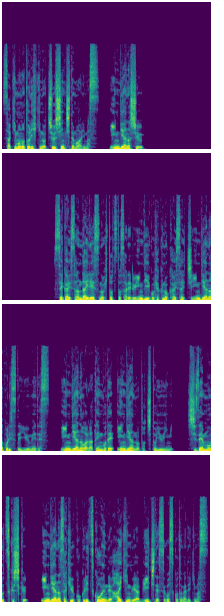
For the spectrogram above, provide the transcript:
先物取引の中心地でもあります。インディアナ州。世界三大レースの一つとされるインディ500の開催地インディアナポリスで有名です。インディアナはラテン語でインディアンの土地という意味。自然も美しくインディアナ砂丘国立公園でハイキングやビーチで過ごすことができます。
